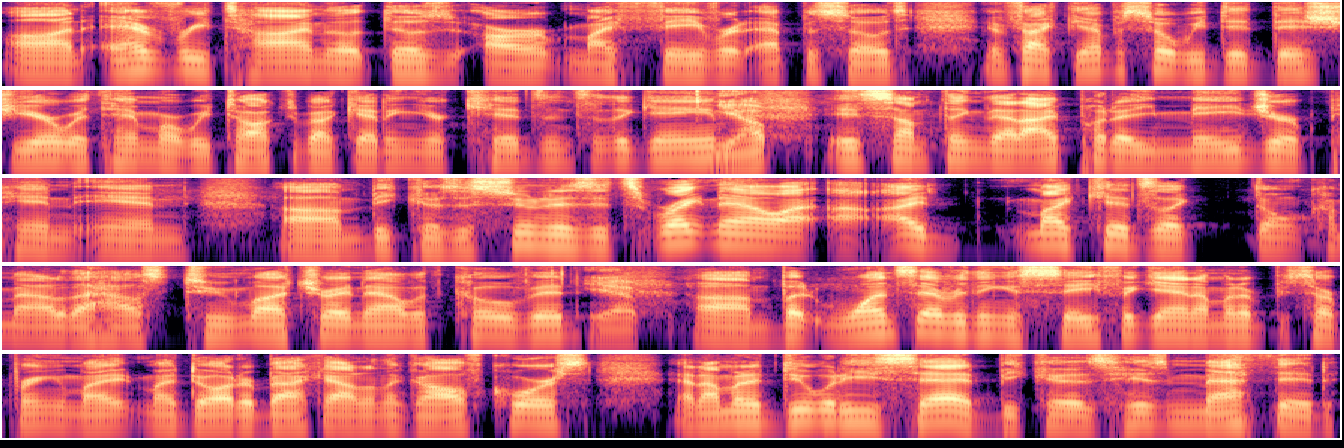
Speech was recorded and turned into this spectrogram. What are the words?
on every time. Those are my favorite episodes. In fact, the episode we did this year with him, where we talked about getting your kids into the game, Yep. is something that I put a major pin in um, because as soon as it's right now, I, I my kids like don't come out of the house too much right now with COVID. Yep. Um, but once everything is safe again, I'm going to start bringing my, my daughter back out on the golf course, and I'm going to do what he said because his method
